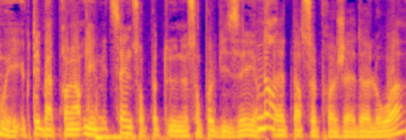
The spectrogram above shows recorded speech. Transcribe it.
Oui, écoutez, ben, premièrement, les médecins ne sont pas ne sont pas visés en Non. fait par ce projet de loi.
